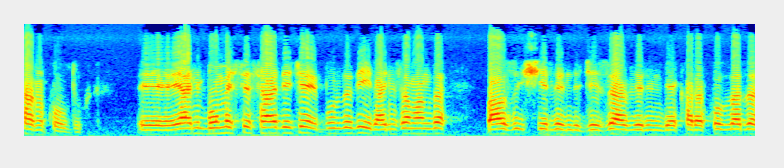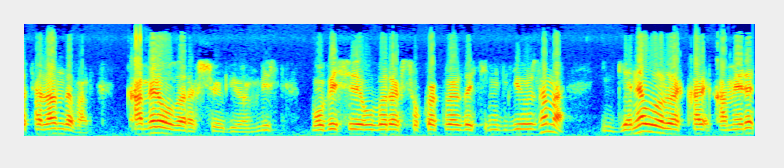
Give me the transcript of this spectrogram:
tanık olduk. E, yani MOBESE sadece burada değil aynı zamanda bazı iş yerlerinde, cezaevlerinde, karakollarda falan da var. Kamera olarak söylüyorum. Biz MOBESE olarak sokaklardakini biliyoruz ama genel olarak ka- kamera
